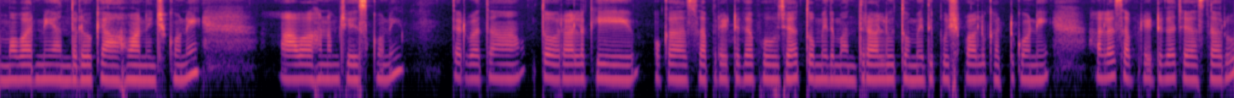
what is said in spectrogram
అమ్మవారిని అందులోకి ఆహ్వానించుకొని ఆవాహనం చేసుకొని తర్వాత తోరాలకి ఒక సపరేట్గా పూజ తొమ్మిది మంత్రాలు తొమ్మిది పుష్పాలు కట్టుకొని అలా సపరేట్గా చేస్తారు.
